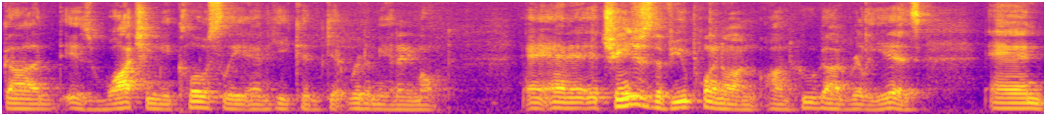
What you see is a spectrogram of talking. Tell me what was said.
God is watching me closely, and He could get rid of me at any moment, and, and it changes the viewpoint on on who God really is, and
